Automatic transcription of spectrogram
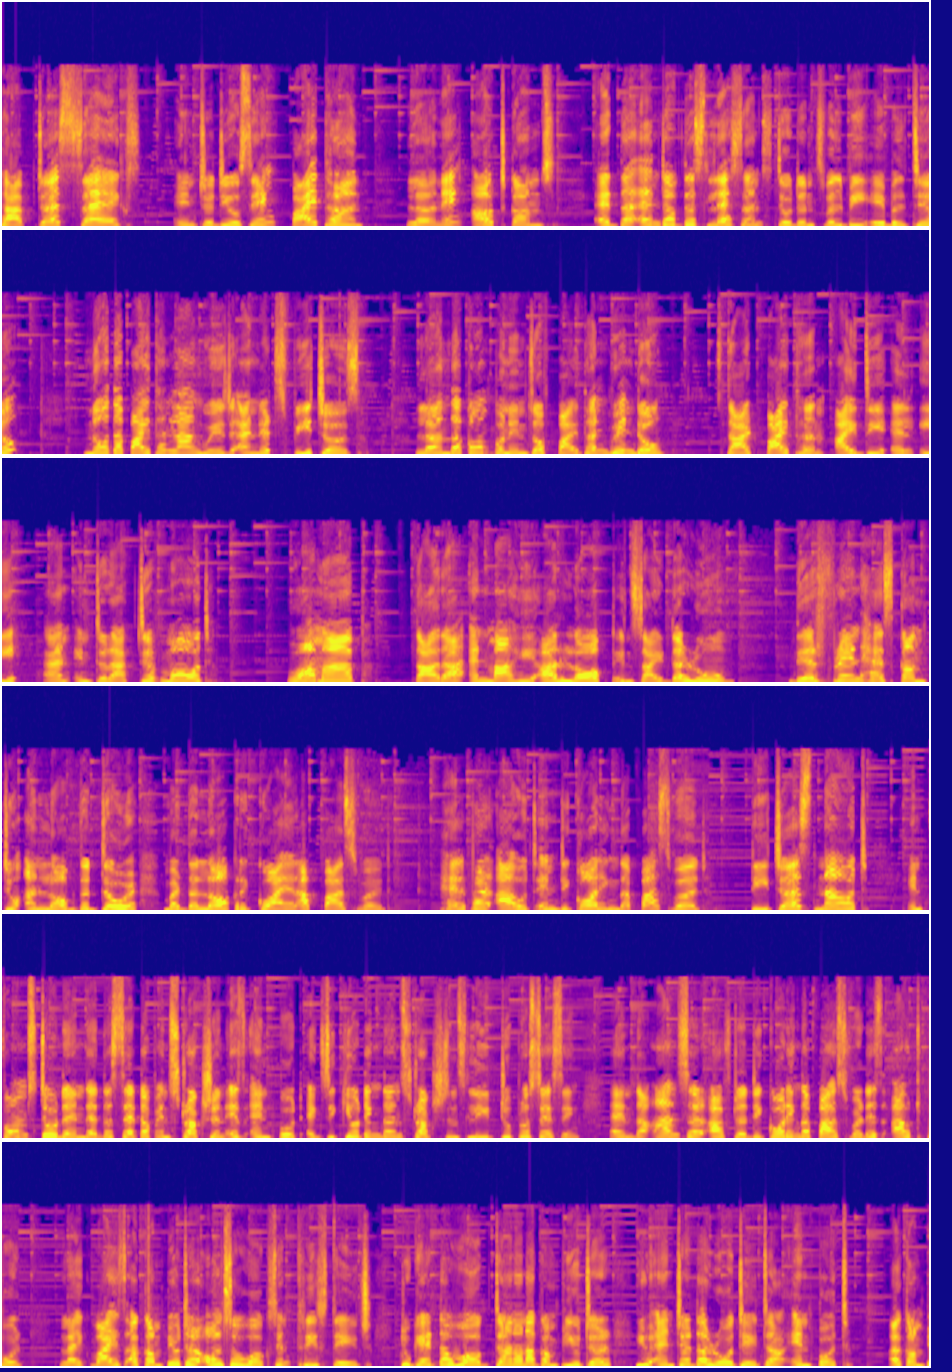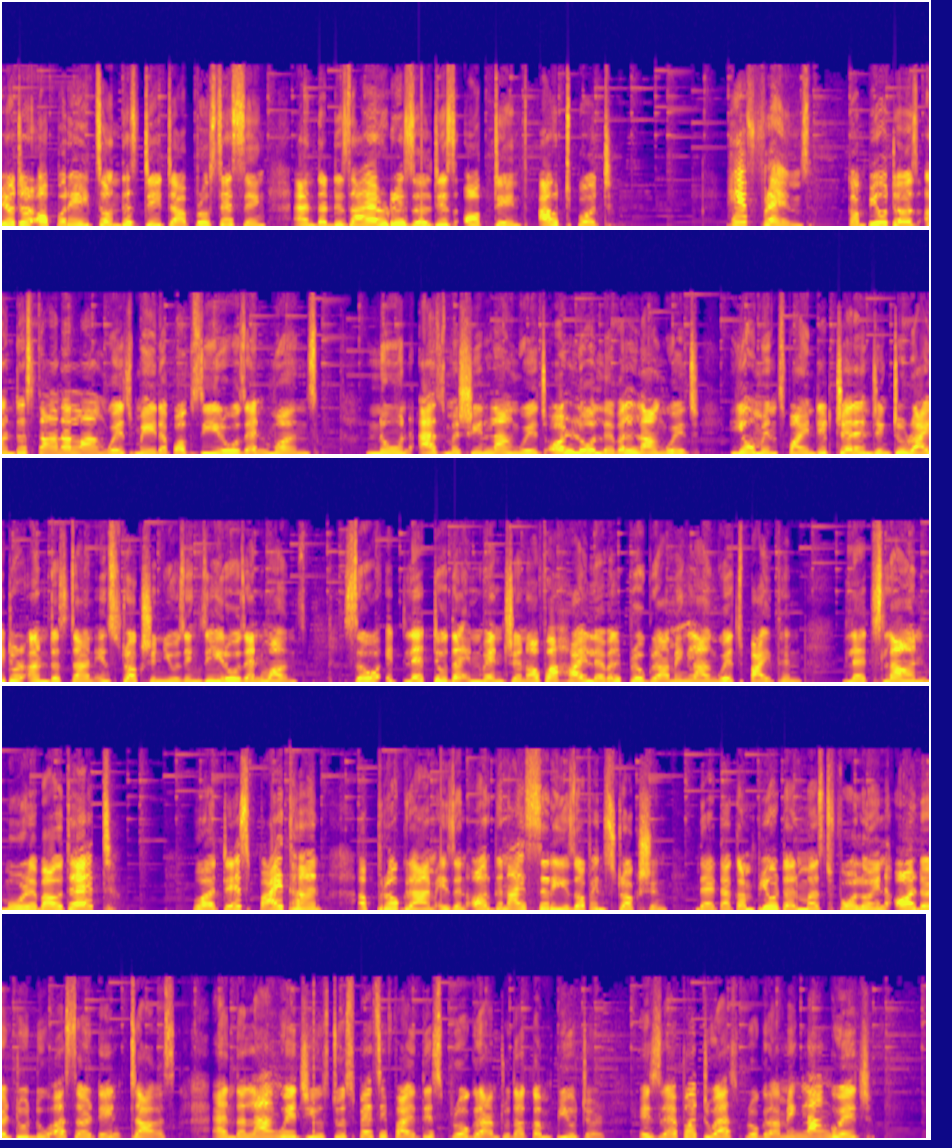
Chapter 6 Introducing Python Learning Outcomes. At the end of this lesson, students will be able to know the Python language and its features, learn the components of Python window, start Python IDLE and interactive mode. Warm up. Tara and Mahi are locked inside the room. Their friend has come to unlock the door, but the lock require a password. Help her out in decoding the password. Teacher's note inform student that the set of instruction is input executing the instructions lead to processing and the answer after decoding the password is output likewise a computer also works in three stage to get the work done on a computer you enter the raw data input a computer operates on this data processing and the desired result is obtained output. Hey friends, computers understand a language made up of zeros and ones known as machine language or low level language. Humans find it challenging to write or understand instruction using zeros and ones. So it led to the invention of a high level programming language Python. Let's learn more about it. What is Python? A program is an organized series of instructions that a computer must follow in order to do a certain task and the language used to specify this program to the computer is referred to as programming language.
